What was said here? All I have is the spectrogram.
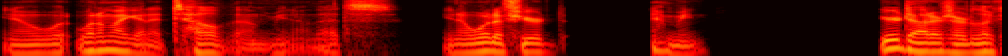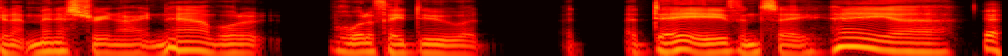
You know, what what am I going to tell them? You know, that's you know, what if you're, I mean, your daughters are looking at ministry right now, but what, what if they do a, a, a Dave and say, hey, uh,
